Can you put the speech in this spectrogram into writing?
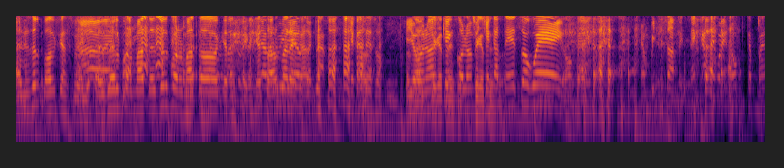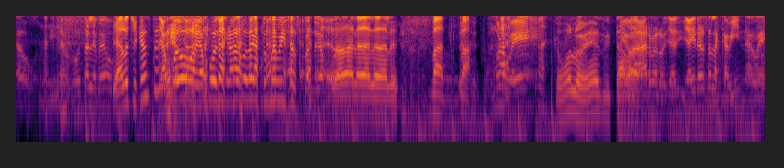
Así es el podcast, güey. Ah, es el formato, es el formato que, que, que estamos manejando. acá. Chécate eso. Y sea, yo, no, es que en eso, Colombia, chécate chécate eso, güey. Ok. Era un pinche zape. Sécate, güey. No, qué pedo, güey. Sí, ya, ahorita le veo. ¿Ya lo checaste? Ya puedo, ya puedo decir algo de tú me avisas cuando ya puedo. Dale, dale, dale. Va, va. ¿Cómo lo ve? ¿Cómo lo ves, mi Qué taba? bárbaro. Ya, ya irás a la cabina, güey.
